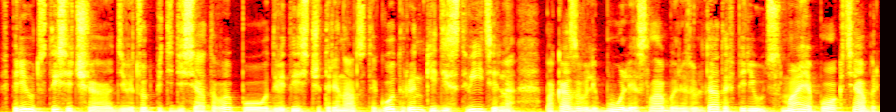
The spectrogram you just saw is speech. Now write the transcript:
В период с 1950 по 2013 год рынки действительно показывали более слабые результаты в период с мая по октябрь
